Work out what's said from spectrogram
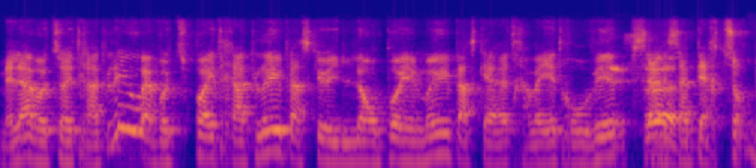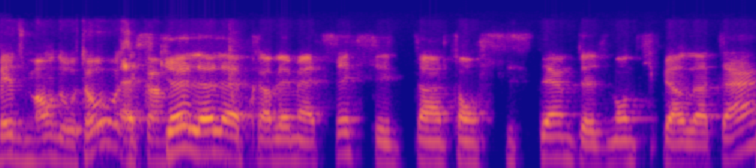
mais là, vas-tu être rappelé ou vas-tu pas être rappelé parce qu'ils l'ont pas aimé, parce qu'elle travaillait trop vite, puis ça. perturbait du monde autour? Est-ce que là, la problématique, c'est dans ton système, tu as du monde qui perd le temps?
